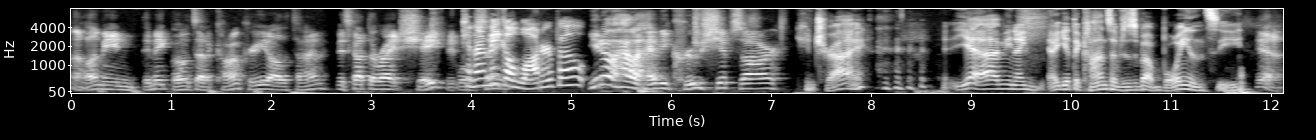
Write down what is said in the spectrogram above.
Well, I mean, they make boats out of concrete all the time. If it's got the right shape, it won't Can I make sink. a water boat? You know how heavy cruise ships are? You can try. yeah, I mean, I I get the concept. It's about buoyancy. Yeah.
